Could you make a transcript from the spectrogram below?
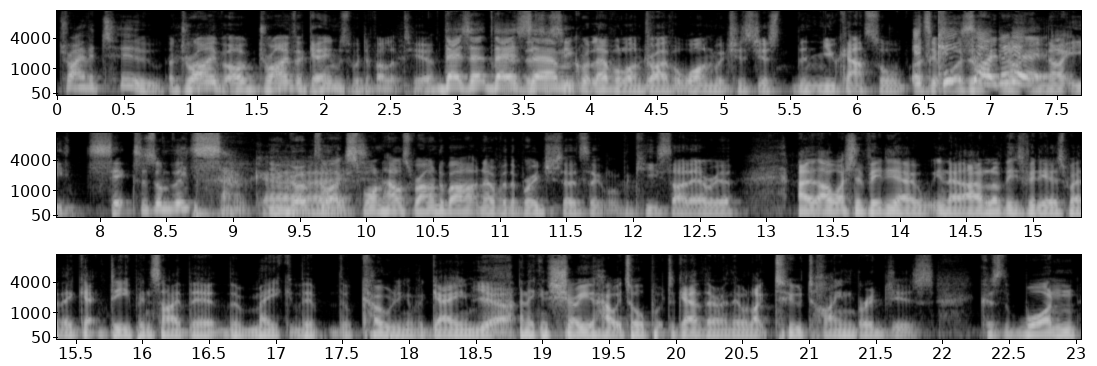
Driver Two. A drive, oh, driver games were developed here. There's a- there's, a um, secret level on Driver One, which is just the Newcastle. It's as it was in quayside, isn't it? 1996 or something. It's so You can go up to like good. Swan House Roundabout and over the bridge, so it's like the quayside area. I, I watched a video. You know, I love these videos where they get deep inside the the make the, the coding of a game. Yeah. and they can show you how it's all put together. And they were like two Tyne bridges because the one.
